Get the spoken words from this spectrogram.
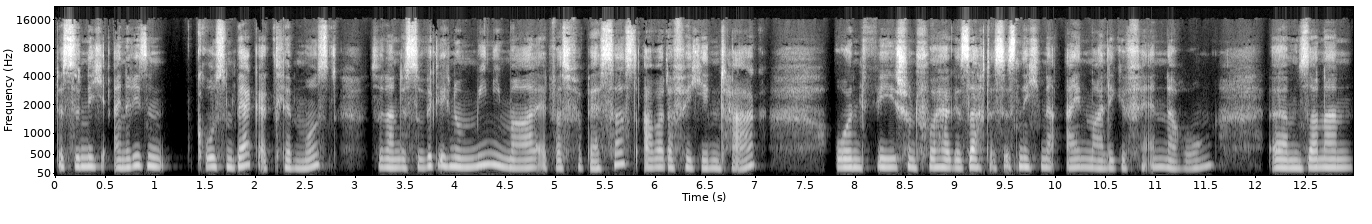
dass du nicht einen riesengroßen Berg erklimmen musst, sondern dass du wirklich nur minimal etwas verbesserst, aber dafür jeden Tag. Und wie schon vorher gesagt, es ist nicht eine einmalige Veränderung, ähm, sondern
